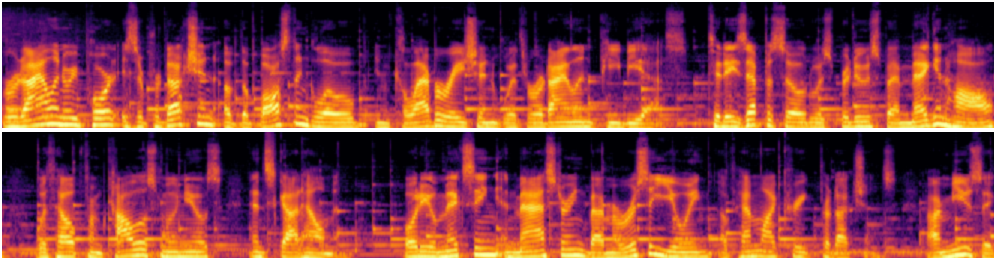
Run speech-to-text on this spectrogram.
Rhode Island Report is a production of the Boston Globe in collaboration with Rhode Island PBS. Today's episode was produced by Megan Hall with help from Carlos Munoz and Scott Hellman. Audio mixing and mastering by Marissa Ewing of Hemlock Creek Productions. Our music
